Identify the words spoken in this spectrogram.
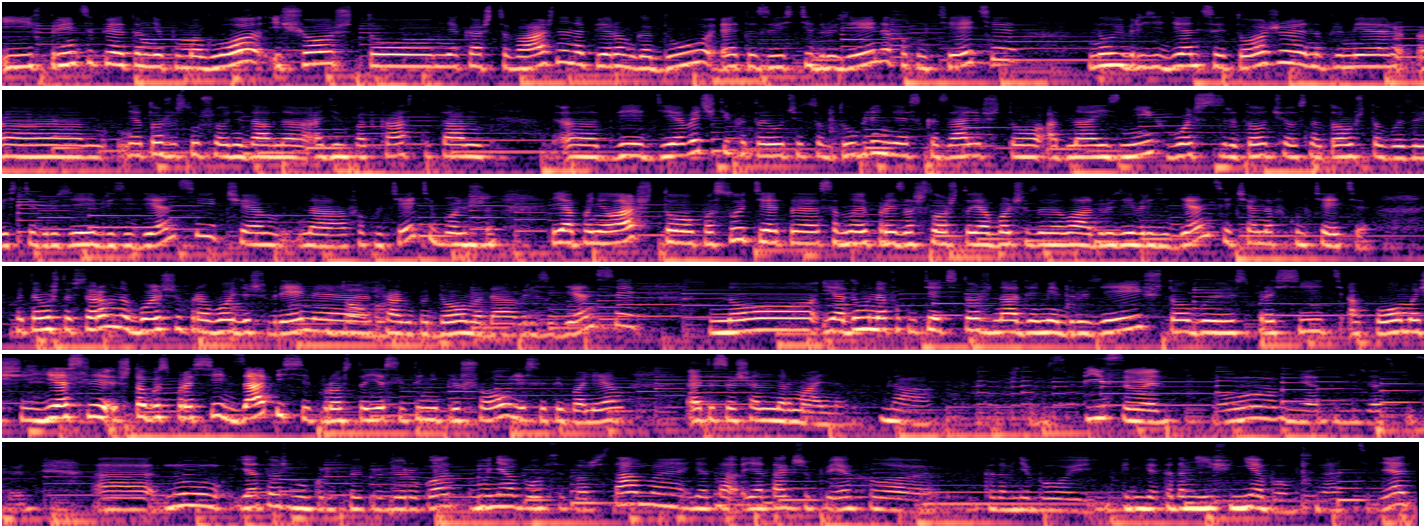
И, в принципе, это мне помогло. Еще, что мне кажется важно на первом году, это завести друзей на факультете, ну и в резиденции тоже. Например, э, я тоже слушала недавно один подкаст, и там Э, две девочки, которые учатся в Дублине, сказали, что одна из них больше сосредоточилась на том, чтобы завести друзей в резиденции, чем на факультете больше. Я поняла, что, по сути, это со мной произошло, что я больше завела друзей в резиденции, чем на факультете. Потому что все равно больше проводишь время дома. как бы дома, да, в резиденции но я думаю, на факультете тоже надо иметь друзей, чтобы спросить о помощи, если, чтобы спросить записи, просто если ты не пришел, если ты болел, это совершенно нормально. Да, чтобы списывать. О, нет, нельзя списывать. А, ну, я тоже могу рассказать про первый год. У меня было все то же самое. Я, та, я также приехала, когда мне было, когда мне еще не было 18 лет.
